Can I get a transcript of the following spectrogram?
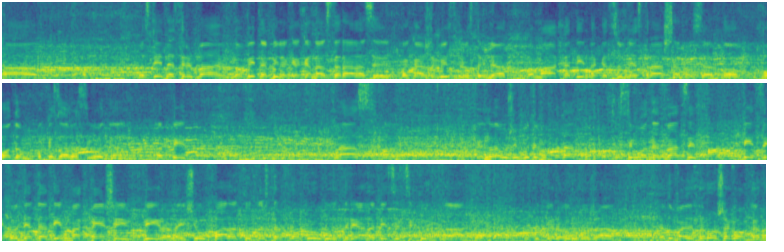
А, Последняя стрельба, ну, видно было, как она старалась по каждому выстрелу стрелять. Мах один на концу не страшно, но все одно ходом показала сегодня опять. Будем попадать, потому что сегодня 25 секунд это один мах меньше и выиграла. Еще упала тут на штрафном кругу, теряла 10 секунд на после первого рубежа. Я думаю, хорошая гонка, но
